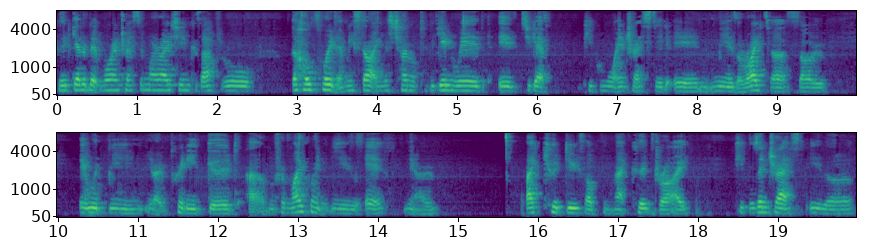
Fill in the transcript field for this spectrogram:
could get a bit more interest in my writing because after all, the whole point of me starting this channel to begin with is to get people more interested in me as a writer. So it would be, you know, pretty good um, from my point of view if, you know, I could do something that could drive people's interest, either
